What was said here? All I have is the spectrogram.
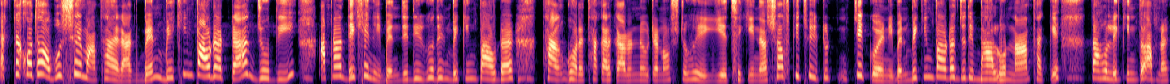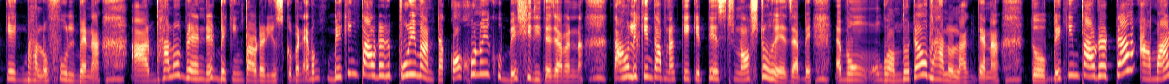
একটা কথা অবশ্যই মাথায় রাখবেন বেকিং পাউডারটা যদি আপনারা দেখে নেবেন যে দীর্ঘদিন বেকিং পাউডার ঘরে থাকার কারণে ওটা নষ্ট হয়ে গিয়েছে কি না সব কিছু একটু চেক করে নেবেন। বেকিং পাউডার যদি ভালো না থাকে, তাহলে কিন্তু আপনার কেক ভালো ফুলবে না। আর ভালো ব্র্যান্ডের বেকিং পাউডার ইউজ করবেন এবং বেকিং পাউডারের পরিমাণটা কখনোই খুব বেশি দিতে যাবেন না। তাহলে কিন্তু আপনার কেকের টেস্ট নষ্ট হয়ে যাবে এবং গন্ধটাও ভালো লাগবে না। তো বেকিং পাউডারটা আমার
